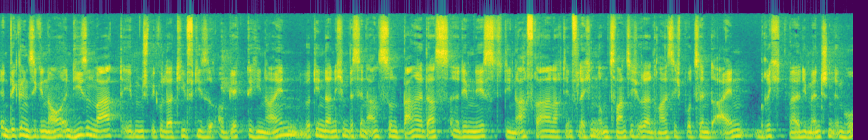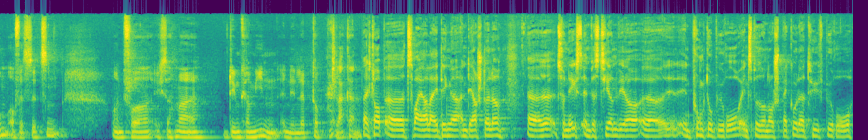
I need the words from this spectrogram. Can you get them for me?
entwickeln Sie genau in diesen Markt eben spekulativ diese Objekte hinein? Wird Ihnen da nicht ein bisschen Angst und Bange, dass äh, demnächst die Nachfrage nach den Flächen um 20 oder 30 Prozent einbricht, weil die Menschen im Homeoffice sitzen und vor, ich sag mal, dem Kamin in den Laptop klackern? Ich glaube, äh, zweierlei Dinge an der Stelle. Äh, zunächst investieren wir äh, in puncto Büro, insbesondere spekulativ Büro,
